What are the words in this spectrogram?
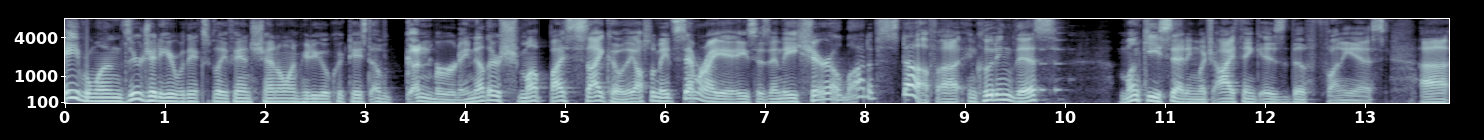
Hey everyone, Zero here with the XBLA Fans channel. I'm here to go quick taste of Gunbird, another shmup by Psikyo. They also made Samurai Aces, and they share a lot of stuff, uh, including this monkey setting, which I think is the funniest. Uh,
